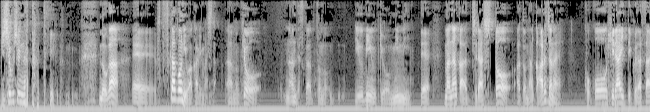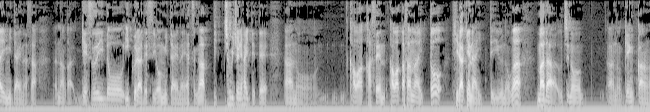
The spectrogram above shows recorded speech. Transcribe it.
びしょびしょになったっていうのが、えー、2日後に分かりました。あの、今日、何ですか、その、郵便受けを見に行って、まあなんかチラシと、あとなんかあるじゃない。ここを開いてくださいみたいなさ、なんか下水道いくらですよみたいなやつがびっちょびちょに入ってて、あの、乾かせ、乾かさないと開けないっていうのが、まだうちのあの、玄関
